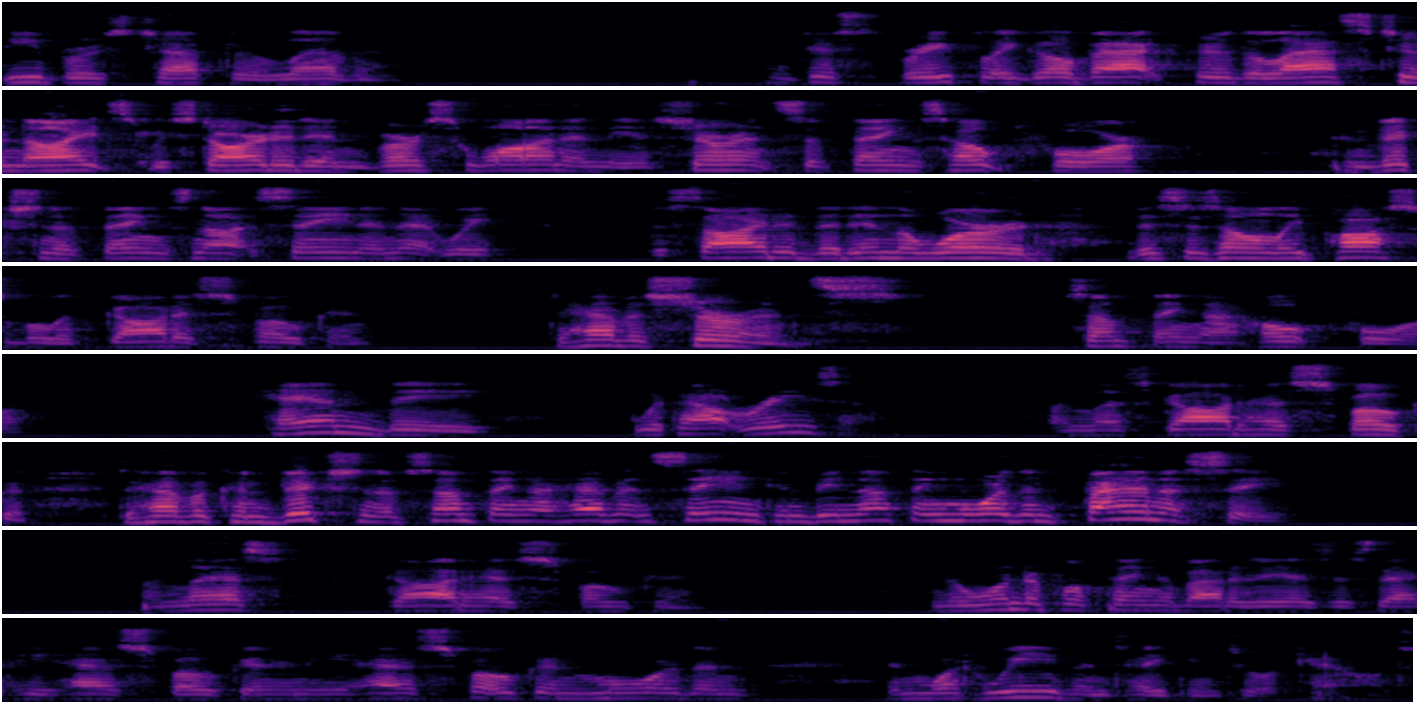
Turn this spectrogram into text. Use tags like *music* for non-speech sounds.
Hebrews chapter 11. Just briefly go back through the last two nights. We started in verse 1 and the assurance of things hoped for, conviction of things not seen, and that we decided that in the Word, this is only possible if God has spoken. To have assurance, something I hope for, can be without reason unless God has spoken. To have a conviction of something I haven't seen can be nothing more than fantasy unless God has spoken. And the wonderful thing about it is, is that He has spoken, and He has spoken more than, than what we even take into account.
